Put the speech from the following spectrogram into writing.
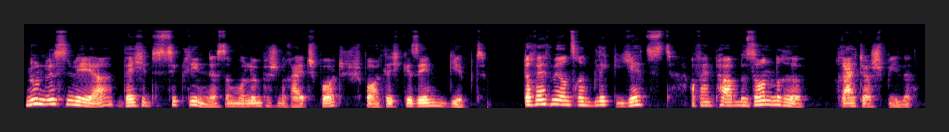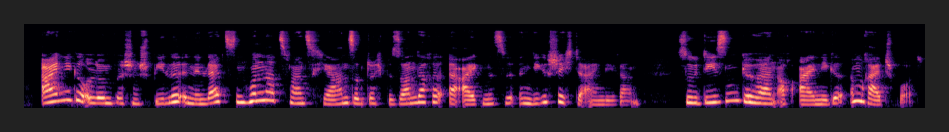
Nun wissen wir ja, welche Disziplinen es im olympischen Reitsport sportlich gesehen gibt. Doch werfen wir unseren Blick jetzt auf ein paar besondere Reiterspiele. Einige Olympischen Spiele in den letzten 120 Jahren sind durch besondere Ereignisse in die Geschichte eingegangen. Zu diesen gehören auch einige im Reitsport.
